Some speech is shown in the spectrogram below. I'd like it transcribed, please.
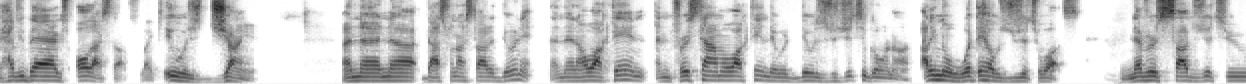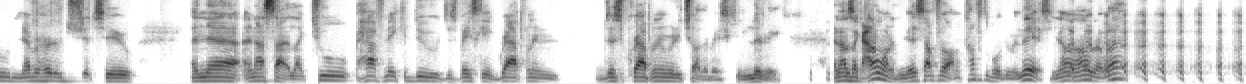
heavy bags, all that stuff. Like it was giant. And then uh, that's when I started doing it. And then I walked in, and first time I walked in, there were there was jujitsu going on. I didn't know what the hell jujitsu was. Never saw jujitsu. Never heard of jujitsu. And uh, and I saw like two half naked dudes just basically grappling, just grappling with each other, basically, literally. And I was like, I don't want to do this. I feel uncomfortable doing this. You know, I was like, what?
